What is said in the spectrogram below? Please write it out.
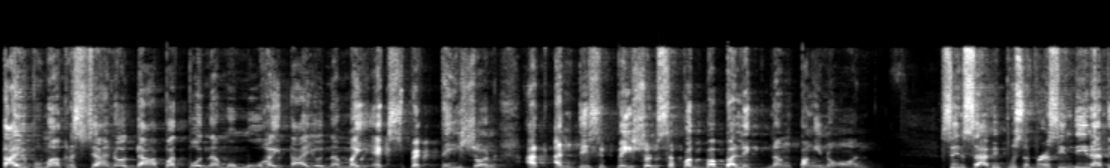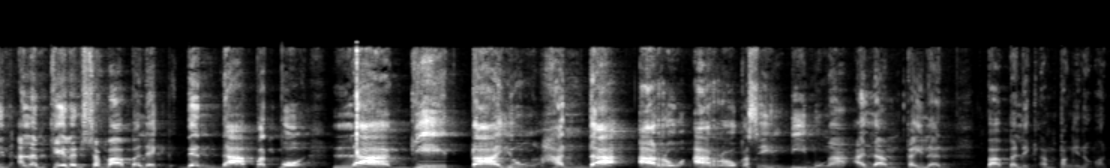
tayo po mga Kristiyano, dapat po namumuhay tayo na may expectation at anticipation sa pagbabalik ng Panginoon. Since sabi po sa verse, hindi natin alam kailan siya babalik, then dapat po lagi tayong handa araw-araw kasi hindi mo nga alam kailan babalik ang Panginoon.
